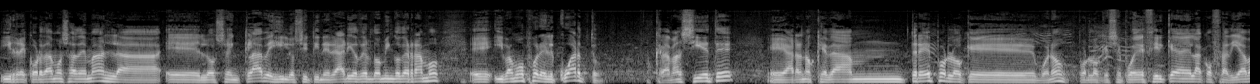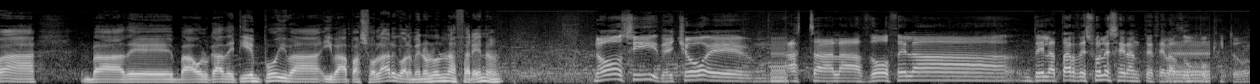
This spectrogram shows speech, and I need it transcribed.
y recordamos además la, eh, los enclaves y los itinerarios del Domingo de Ramos, eh, íbamos por el cuarto. Nos quedaban siete. ahora nos quedan tres, por lo que, bueno, por lo que se puede decir que la cofradía va va, de, va a holgar de tiempo y va, y va a paso largo, al menos los nazarenos. No, sí, de hecho, eh, hasta las 2 de la, de la tarde suele ser antes de las 2 un eh. poquito,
